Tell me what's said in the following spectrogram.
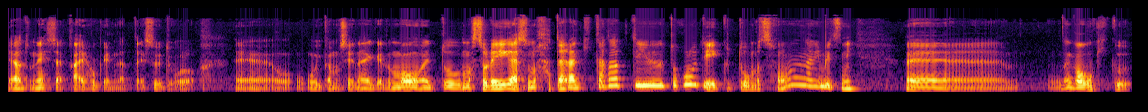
あとね社会保険だったりそういうところ、えー、多いかもしれないけども、えっとまあ、それ以外その働き方っていうところでいくと、まあ、そんなに別に、えー、なんか大きく、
